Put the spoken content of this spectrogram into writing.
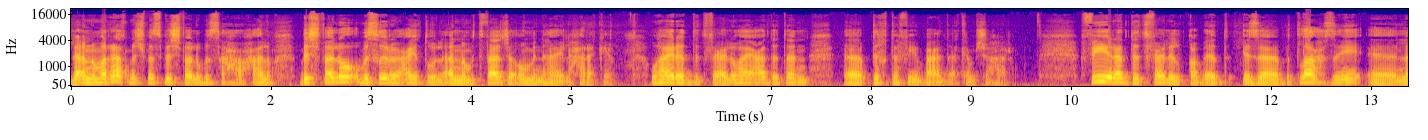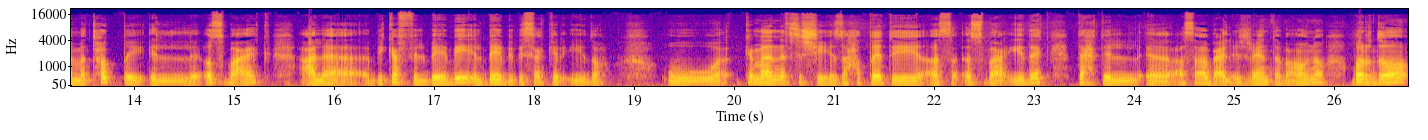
لأنه مرات مش بس بيشفلوا بيصحوا حالهم. بيشفلوا وبصيروا يعيطوا لأنه متفاجئوا من هاي الحركة. وهاي ردة فعل وهاي عادة آه، بتختفي بعد كم شهر. في ردة فعل القبض. إذا بتلاحظي آه، لما تحطي إصبعك على بكف البيبي البيبي بيسكر إيده. وكمان نفس الشيء إذا حطيتي إصبع إيدك تحت أصابع الإجرين تبعونه برضه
